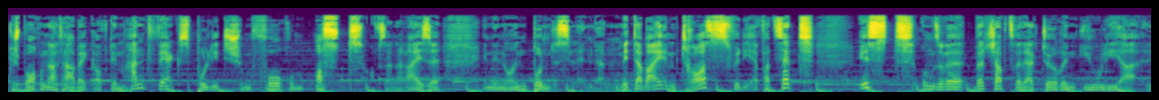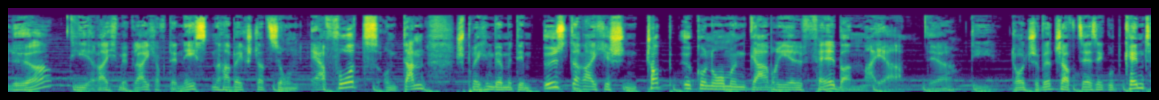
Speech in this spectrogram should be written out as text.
Gesprochen hat Habeck auf dem Handwerkspolitischen Forum Ost auf seiner Reise in den neuen Bundesländern. Mit dabei im Tross für die FAZ ist unsere Wirtschaftsredakteurin Julia Löhr. Die erreichen wir gleich auf der nächsten Habeck-Station Erfurt. Und dann sprechen wir mit dem österreichischen Top-Ökonomen Gabriel Felbermeier, der die deutsche Wirtschaft sehr, sehr gut kennt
